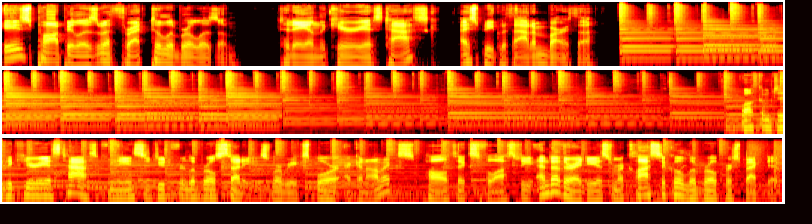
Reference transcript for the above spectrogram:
Is populism a threat to liberalism? Today on The Curious Task, I speak with Adam Bartha. Welcome to The Curious Task from the Institute for Liberal Studies, where we explore economics, politics, philosophy, and other ideas from a classical liberal perspective.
